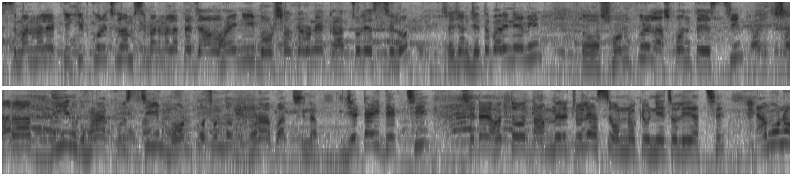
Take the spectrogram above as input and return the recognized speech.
সিমান মেলায় টিকিট করেছিলাম সিমান মেলাতে যাওয়া হয়নি বর্ষার কারণে কাজ চলে এসেছিল সেই জন্য যেতে পারিনি আমি। তো সোনপুরে লাস্ট পর্যন্ত এসেছি। সারা দিন ঘোড়া খুঁজছি মন পছন্দ ঘোড়া পাচ্ছি না। যেটাই দেখছি সেটাই হয়তো দাম মেরে চলে আসছে অন্য কেউ নিয়ে চলে যাচ্ছে। এমনও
